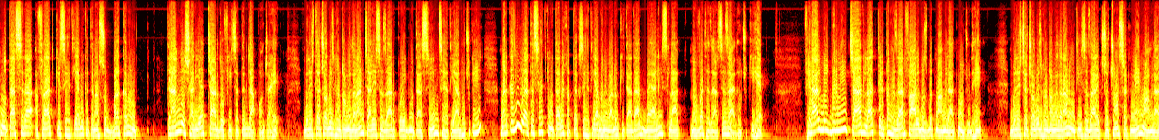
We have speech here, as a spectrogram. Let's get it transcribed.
मुतासर अफराद की सेहतियाबी का तनासब बढ़कर तिरानवे इशारिया चार दो फ़ीसद तक जा पहुँचा है। गुजशत चौबीस घंटों के दौरान चालीस हज़ार कोविड मुतासरीन सेहतियाब हो चुके हैं। मरकजी वजारत सेहत के मुताबिक अब तक सेहतियाब होने वालों की तादाद बयालीस लाख नब्बे हज़ार से ज़्यादा हो चुकी है। फ़िलहाल मुल्क भर में चार लाख तिरपन हज़ार फाल मज़बूत मामला मौजूद हैं। गुजशत चौबीस घंटों के दौरान उनतीस हज़ार एक सौ चौसठ नए मामला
